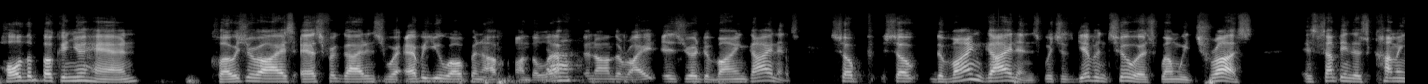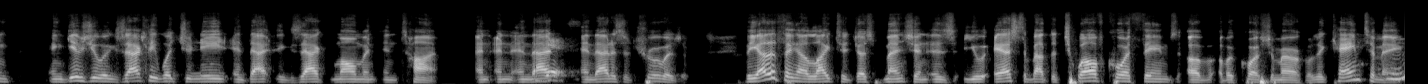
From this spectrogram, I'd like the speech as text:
hold the book in your hand, close your eyes, ask for guidance wherever you open up. On the left yeah. and on the right is your divine guidance. So, so divine guidance, which is given to us when we trust is something that's coming and gives you exactly what you need at that exact moment in time. And and and that yes. and that is a truism. The other thing I'd like to just mention is you asked about the 12 core themes of, of A Course in Miracles. It came to me, mm-hmm.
